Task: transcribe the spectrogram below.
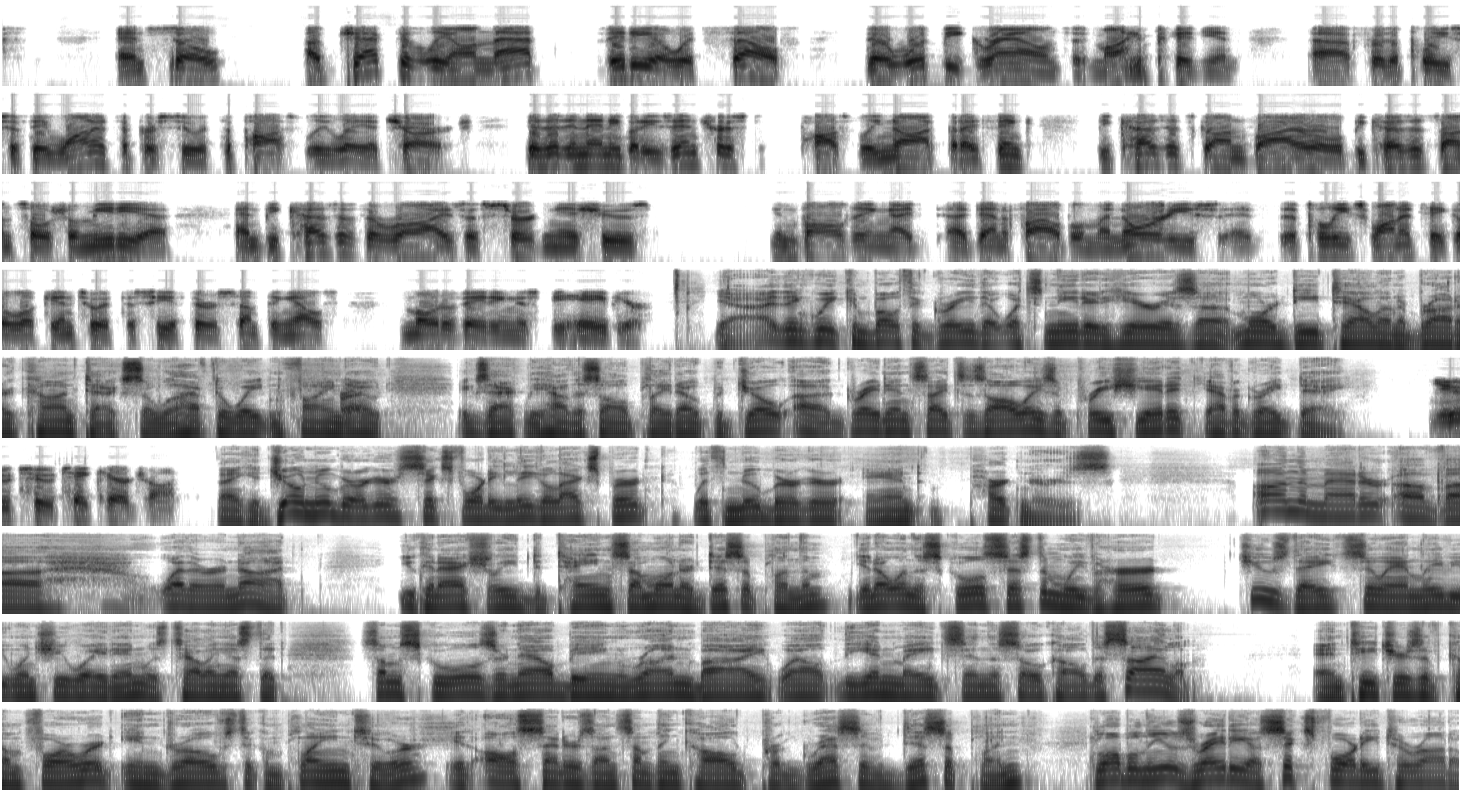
And so, objectively, on that video itself, there would be grounds, in my opinion, uh, for the police, if they wanted to pursue it, to possibly lay a charge. Is it in anybody's interest? Possibly not. But I think because it's gone viral, because it's on social media, and because of the rise of certain issues involving identifiable minorities, uh, the police want to take a look into it to see if there's something else motivating this behavior. Yeah, I think we can both agree that what's needed here is uh, more detail and a broader context. So we'll have to wait and find right. out exactly how this all played out. But Joe, uh, great insights as always. Appreciate it. You have a great day. You too. Take care, John. Thank you. Joe Neuberger, 640 legal expert with Neuberger and Partners. On the matter of uh, whether or not you can actually detain someone or discipline them, you know, in the school system, we've heard Tuesday, Sue Ann Levy, when she weighed in, was telling us that some schools are now being run by, well, the inmates in the so called asylum. And teachers have come forward in droves to complain to her. It all centers on something called progressive discipline. Global News Radio, 640 Toronto.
